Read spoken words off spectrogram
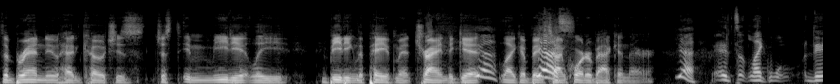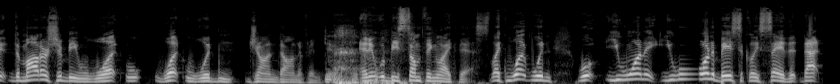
the brand new head coach is just immediately beating the pavement trying to get yeah. like a big yes. time quarterback in there. Yeah, it's like the the motto should be what what wouldn't John Donovan do, and it would be something like this. Like what would well, you want to you want to basically say that that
